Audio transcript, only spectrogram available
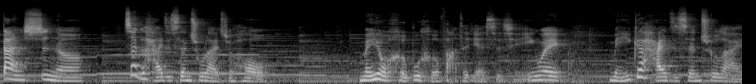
但是呢，这个孩子生出来之后，没有合不合法这件事情，因为每一个孩子生出来，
